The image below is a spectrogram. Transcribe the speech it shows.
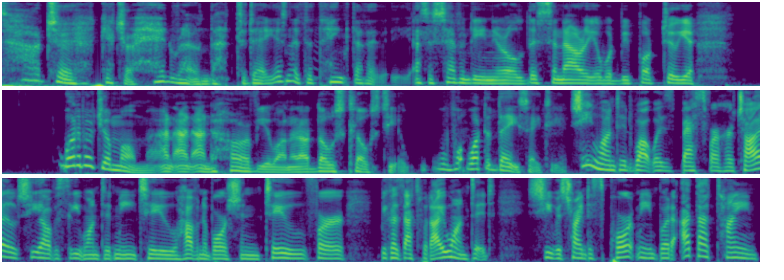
It's hard to get your head round that today, isn't it? To think that uh, as a 17 year old, this scenario would be put to you. What about your mum and, and, and her view on it? Are those close to you? What, what did they say to you? She wanted what was best for her child. She obviously wanted me to have an abortion too, for because that's what I wanted. She was trying to support me, but at that time,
